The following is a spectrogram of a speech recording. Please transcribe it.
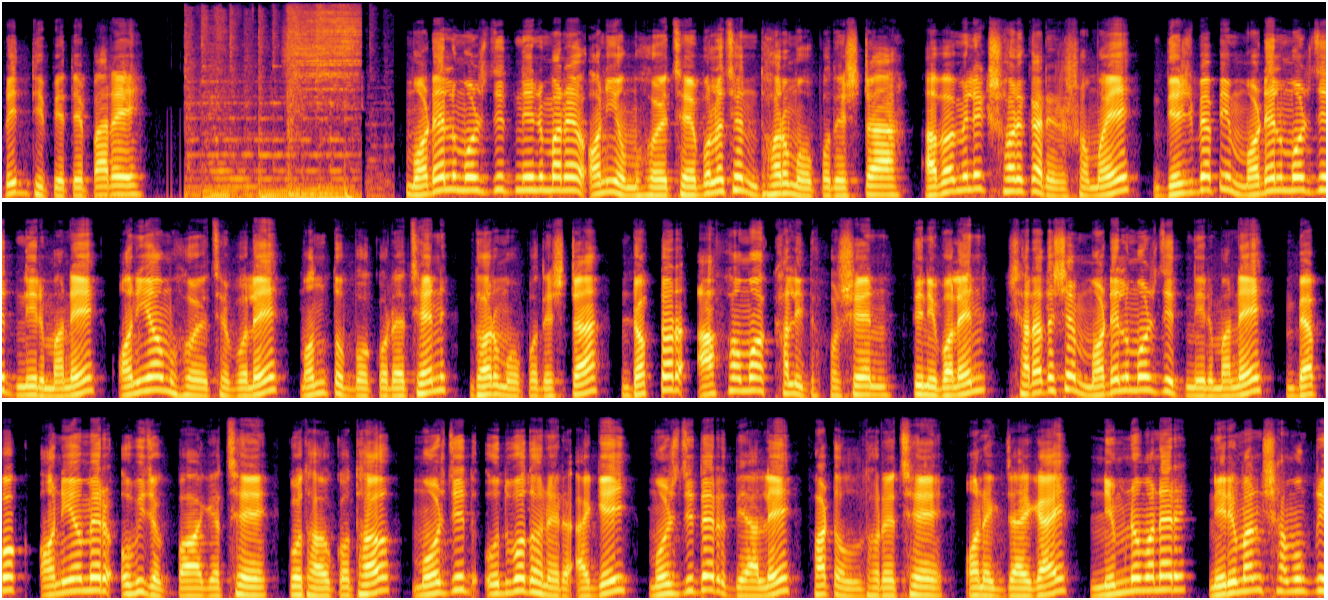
বৃদ্ধি পেতে পারে। মডেল মসজিদ নির্মাণে অনিয়ম হয়েছে বলেছেন ধর্ম উপদেষ্টা। আওয়ামী লীগ সরকারের সময়ে দেশব্যাপী মডেল মসজিদ নির্মাণে অনিয়ম হয়েছে বলে মন্তব্য করেছেন ধর্ম উপদেষ্টা ডক্টর আফমা খালিদ হোসেন। তিনি বলেন, সারা দেশে মডেল মসজিদ নির্মাণে ব্যাপক অনিয়মের অভিযোগ পাওয়া গেছে। কোথাও কোথাও মসজিদ উদ্বোধনের আগেই মসজিদের দেয়ালে ফাটল ধরেছে। অনেক জায়গায় নিম্নমানের নির্মাণ সামগ্রী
